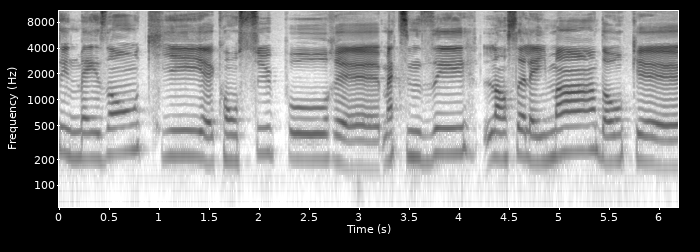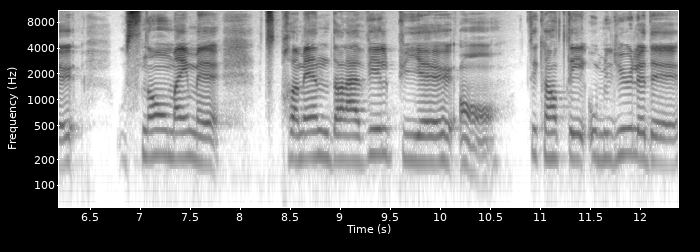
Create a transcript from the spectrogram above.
une maison qui est euh, conçue pour euh, maximiser l'ensoleillement, donc, ou sinon même, tu te promènes dans la ville, puis on, quand tu es au milieu là, de,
